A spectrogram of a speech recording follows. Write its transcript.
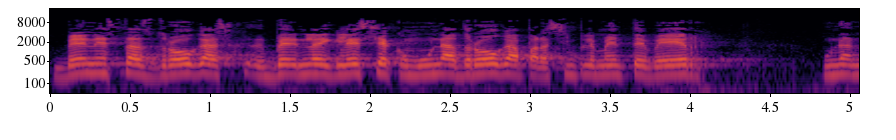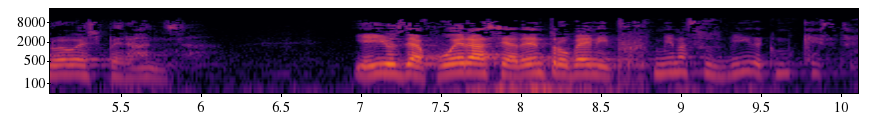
Ven estas drogas, ven la iglesia como una droga para simplemente ver una nueva esperanza. Y ellos de afuera hacia adentro ven y mira sus vidas, ¿cómo que este?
